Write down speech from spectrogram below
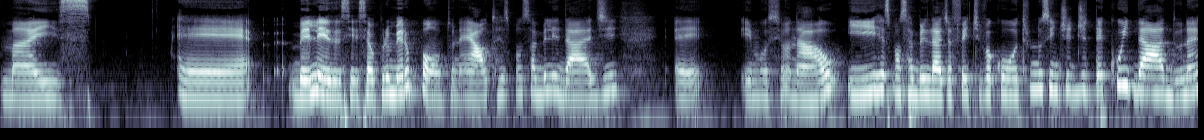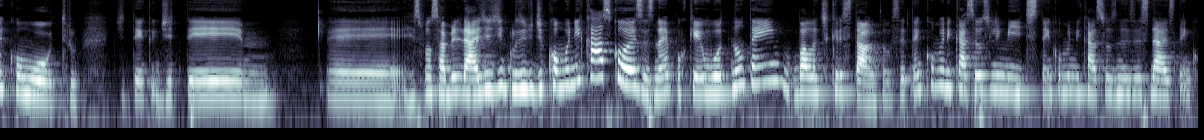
Mas é, beleza, assim, esse é o primeiro ponto, né? Autoresponsabilidade é, emocional e responsabilidade afetiva com o outro no sentido de ter cuidado, né, com o outro, de ter, de ter é, responsabilidade de, inclusive, de comunicar as coisas, né? Porque o outro não tem bola de cristal. Então, você tem que comunicar seus limites, tem que comunicar suas necessidades, tem que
